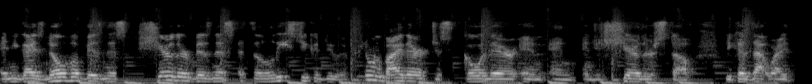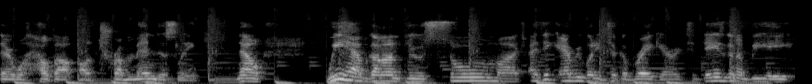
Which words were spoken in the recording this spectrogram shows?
and you guys know of a business, share their business. It's the least you could do. If you don't buy there, just go there and and and just share their stuff because that right there will help out tremendously. Now we have gone through so much. I think everybody took a break, Eric. Today's going to be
